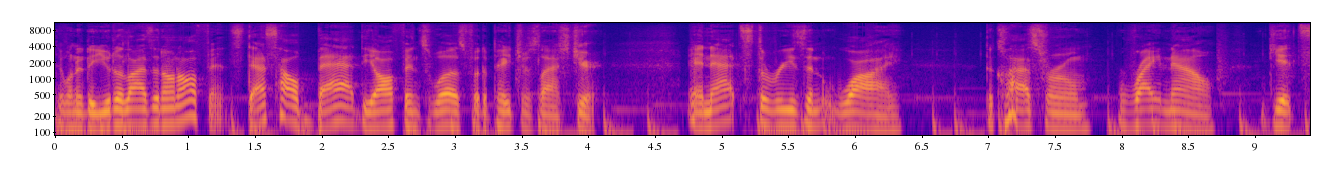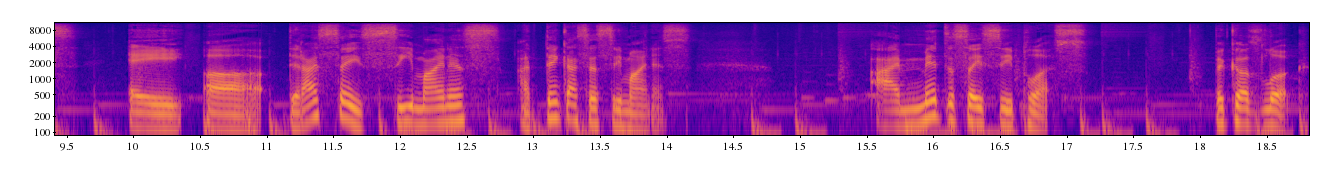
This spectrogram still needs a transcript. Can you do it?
They wanted to utilize it on offense. That's how bad the offense was for the Patriots last year. And that's the reason why the classroom right now gets a uh did I say C minus? I think I said C minus. I meant to say C plus. Because look,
